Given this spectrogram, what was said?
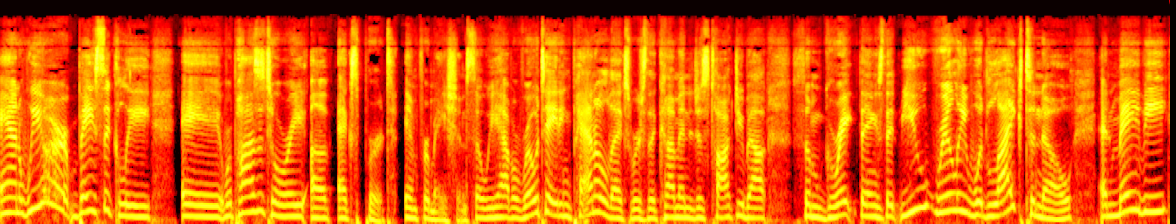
And we are basically a repository of expert information. So we have a rotating panel of experts that come in and just talk to you about some great things that you really would like to know. And maybe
